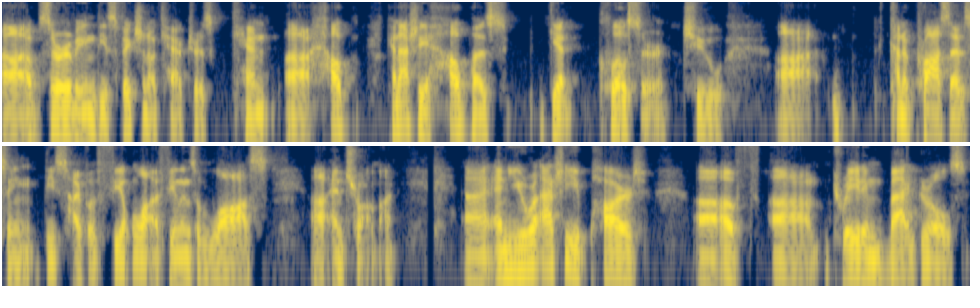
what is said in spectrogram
uh, observing these fictional characters can uh, help can actually help us get closer to uh, kind of processing these type of feel, feelings of loss uh, and trauma. Uh, and you were actually part uh, of um, creating Batgirl's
